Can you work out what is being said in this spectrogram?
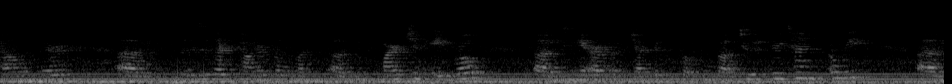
calendar. Um, so this is our calendar for the month of March and April um, to meet our objective of posting about two to three times a week. Um,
